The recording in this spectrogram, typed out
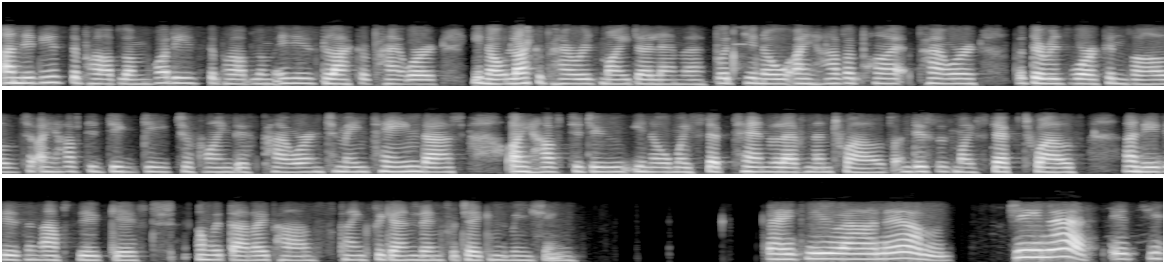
And it is the problem. What is the problem? It is lack of power. You know, lack of power is my dilemma. But, you know, I have a power, but there is work involved. I have to dig deep to find this power. And to maintain that, I have to do, you know, my step 10, 11, and 12. And this is my step 12. And it is an absolute gift. And with that, I pass. Thanks again, Lynn, for taking the meeting. Thank you, Anne M. Jean S., it's your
